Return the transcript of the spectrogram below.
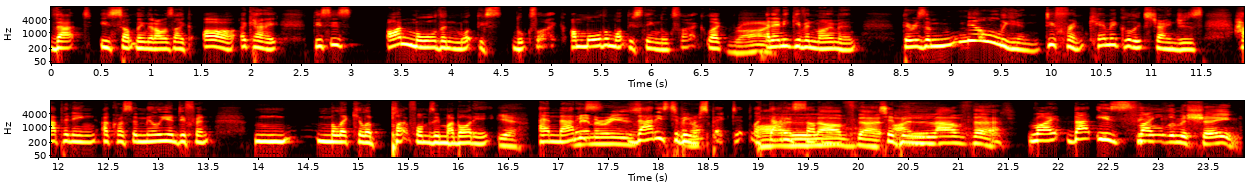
that is something that I was like, oh, okay, this is, I'm more than what this looks like. I'm more than what this thing looks like. Like Right. at any given moment, there is a million different chemical exchanges happening across a million different m- molecular platforms in my body. Yeah. And that is Memories, that is to be respected. Like that I is something love that. to be I love that. right. That is Feel like the machine.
